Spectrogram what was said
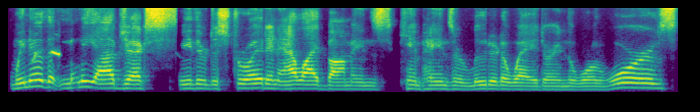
We know that many objects either destroyed in Allied bombings, campaigns, or looted away during the World Wars.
